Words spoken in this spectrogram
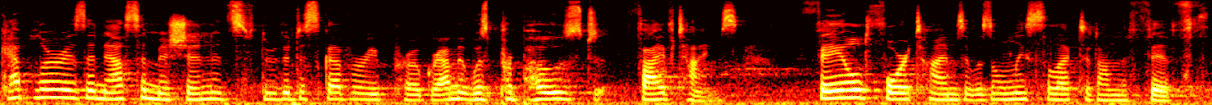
Kepler is a NASA mission. It's through the Discovery program. It was proposed five times, failed four times. It was only selected on the fifth.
